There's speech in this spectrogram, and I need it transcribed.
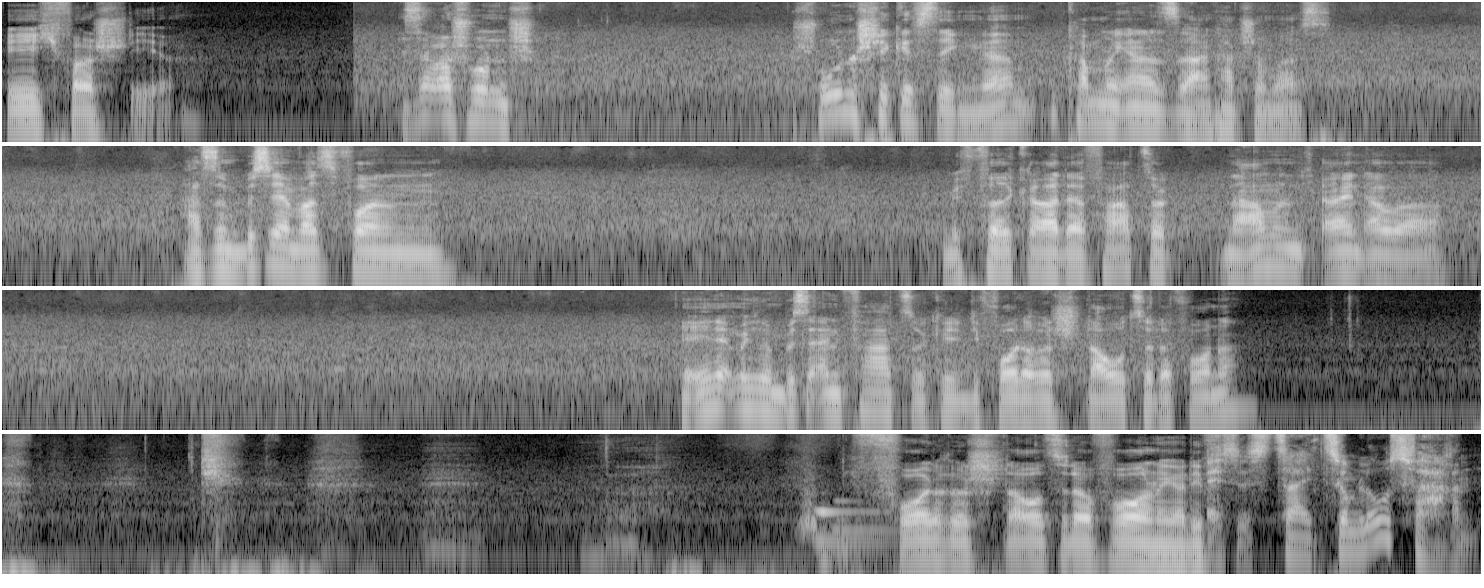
Ich verstehe. Ist aber schon, schon ein schickes Ding, ne? Kann man nicht anders sagen. Hat schon was. Hat so ein bisschen was von... Mir fällt gerade der Fahrzeugname nicht ein, aber... Erinnert mich so ein bisschen an ein Fahrzeug. Hier, die vordere Schnauze da vorne. Vordere Schnauze da vorne, ja. Die es ist Zeit zum Losfahren.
